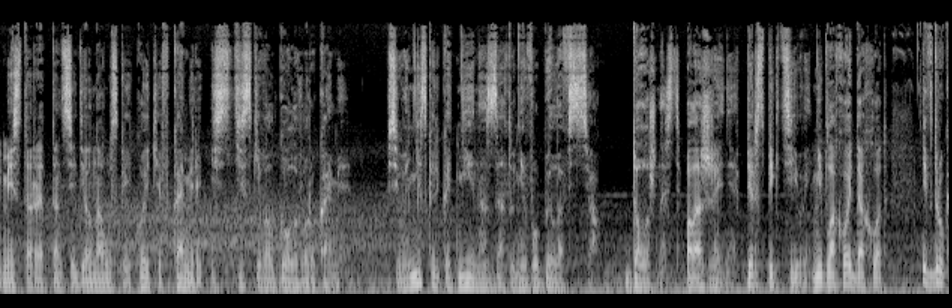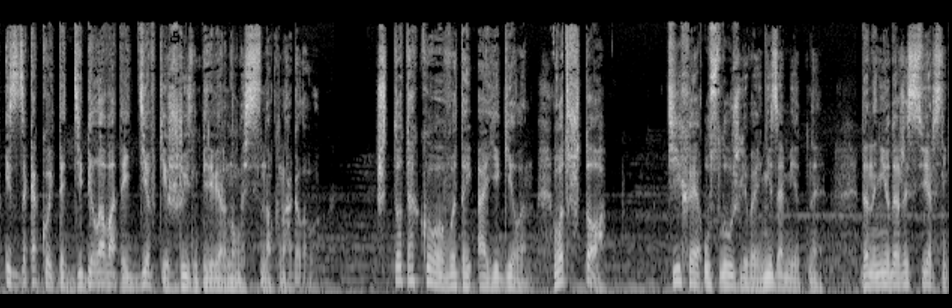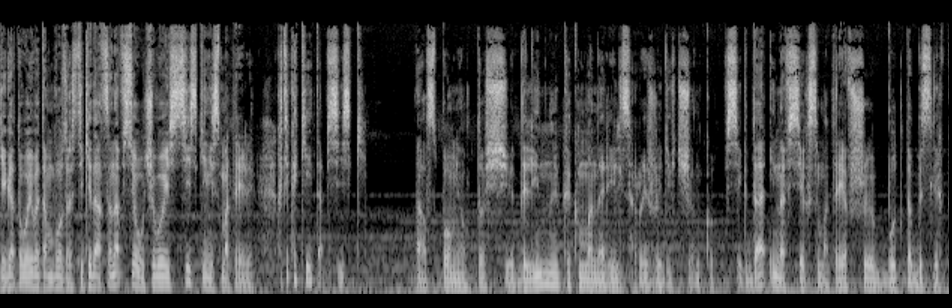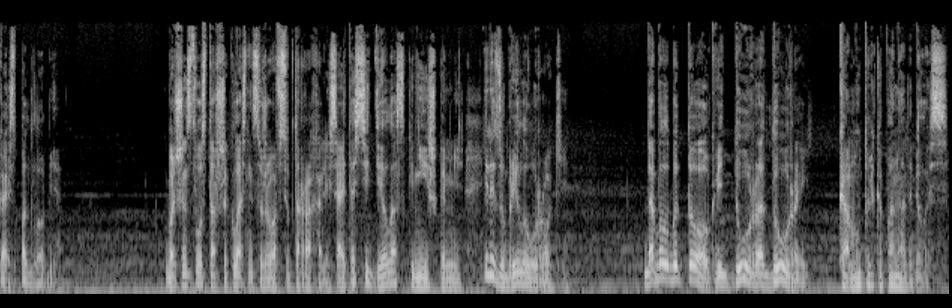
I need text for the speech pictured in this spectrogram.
Мистер Эттон сидел на узкой койке в камере и стискивал голову руками. Всего несколько дней назад у него было все. Должность, положение, перспективы, неплохой доход. И вдруг из-за какой-то дебиловатой девки жизнь перевернулась с ног на голову. Что такого в этой Айе Гелан? Вот что? Тихая, услужливая, незаметная. Да на нее даже сверстники, готовые в этом возрасте кидаться на все, у чего есть сиськи, не смотрели. Хотя какие там сиськи? Ал вспомнил тощую, длинную, как монорельс, рыжую девчонку, всегда и на всех смотревшую, будто бы слегка из-под лобья. Большинство старшеклассниц уже вовсю трахались, а это сидела с книжками или зубрила уроки. Да был бы толк, ведь дура дурой. Кому только понадобилось.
